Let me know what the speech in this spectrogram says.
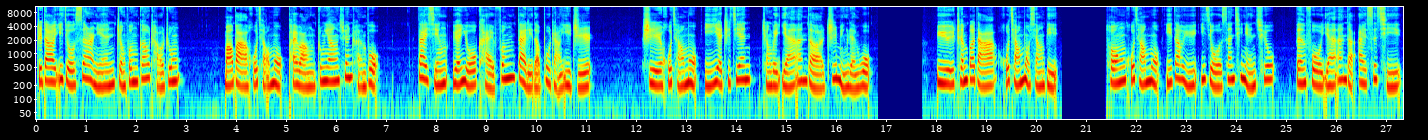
直到一九四二年整风高潮中，毛把胡乔木派往中央宣传部，代行原由凯丰代理的部长一职，使胡乔木一夜之间成为延安的知名人物。与陈伯达、胡乔木相比，同胡乔木一道于一九三七年秋奔赴延安的艾思奇、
